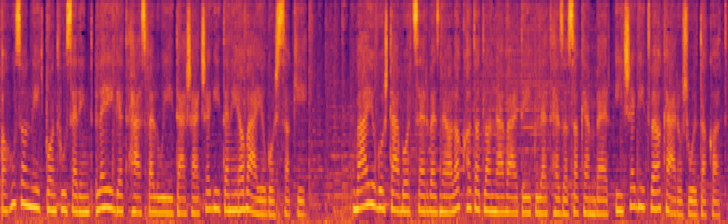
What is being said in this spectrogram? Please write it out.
A 24.20 szerint leégett ház felújítását segítené a vályogos szaki. Vályogos tábort szervezne a lakhatatlanná vált épülethez a szakember, így segítve a károsultakat.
